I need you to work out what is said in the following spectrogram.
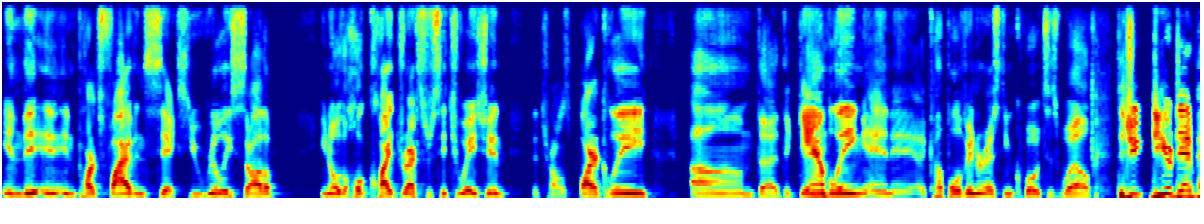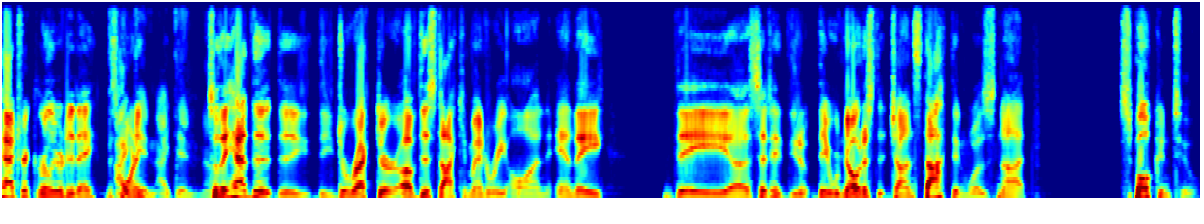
in the in, in parts five and six. You really saw the you know the whole Clyde Drexler situation, the Charles Barkley, um, the the gambling, and a couple of interesting quotes as well. Did you do you hear Dan Patrick earlier today this I morning? didn't. I didn't. No. So they had the, the the director of this documentary on, and they they uh, said hey, you know they noticed that John Stockton was not spoken to,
